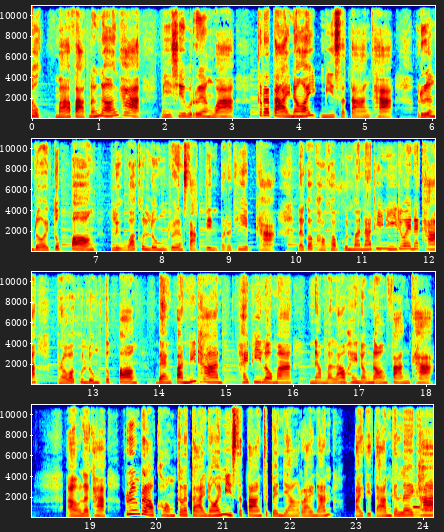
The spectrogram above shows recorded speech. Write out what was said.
นุกๆ มาฝากน้องๆค่ะ มีชื่อเรื่องว่า กระต่ายน้อยมีสตางค่ะ เรื่องโดยตุ๊บปอง หรือว่าคุณลุงเรืองศักดิ์ปิ่นประทีปค่ะ แล้วก็ขอขอบคุณมาณที่นี้ด้วยนะคะ เพราะว่าคุณลุงตุ๊บปอง แบ่งปันนิทาน ให้พี่เรามานำมาเล่าให้น้องๆฟังค่ะเอาละค่ะ เรื่องราวของกระต่ายน้อยมีสตางค์จะเป็นอย่างไรนั้น ไปติดตามกันเลยค่ะ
